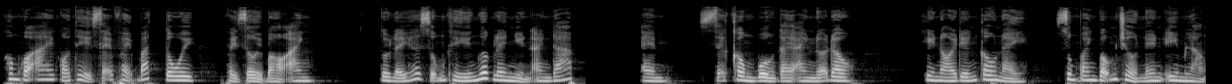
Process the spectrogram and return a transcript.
Không có ai có thể sẽ phải bắt tôi, Phải rời bỏ anh. Tôi lấy hết dũng khí ngước lên nhìn anh đáp, Em sẽ không buông tay anh nữa đâu. Khi nói đến câu này Xung quanh bỗng trở nên im lặng.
